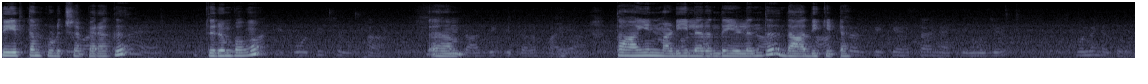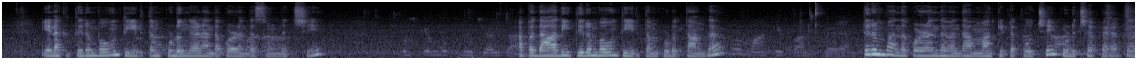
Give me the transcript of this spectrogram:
தீர்த்தம் குடித்த பிறகு திரும்பவும் தாயின் மடியிலிருந்து எழுந்து தாதி கிட்ட எனக்கு திரும்பவும் தீர்த்தம் கொடுங்கன்னு அந்த குழந்தை சொன்னிச்சு. அப்போ தாதி திரும்பவும் தீர்த்தம் கொடுத்தாங்க. திரும்ப அந்த குழந்தை வந்து அம்மா கிட்ட போச்சு குடித்த பிறகு.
